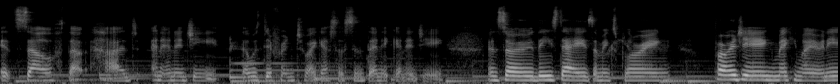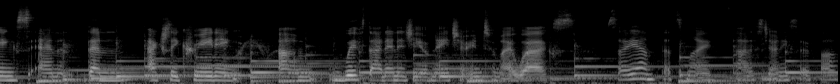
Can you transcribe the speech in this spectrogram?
itself that had an energy that was different to, I guess, a synthetic energy. And so these days I'm exploring foraging, making my own inks, and then actually creating um, with that energy of nature into my works. So, yeah, that's my artist journey so far.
